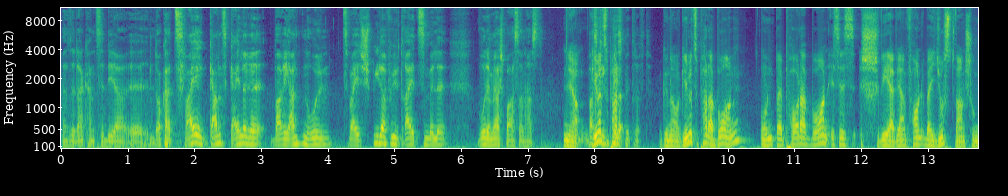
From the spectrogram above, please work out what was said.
also da kannst du dir äh, locker zwei ganz geilere Varianten holen. Zwei Spieler für 13 Mille, wo du mehr Spaß dran hast. Ja, Was gehen wir, zu Pader betrifft. genau, gehen wir zu Paderborn. Und bei Paderborn ist es schwer. Wir haben vorhin über Justwan schon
